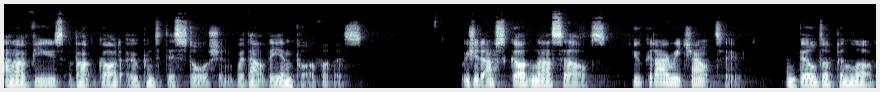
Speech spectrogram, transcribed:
and our views about God open to distortion without the input of others. We should ask God and ourselves, who could I reach out to and build up in love?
